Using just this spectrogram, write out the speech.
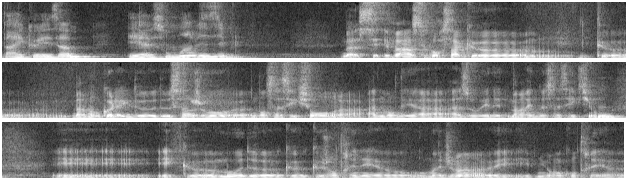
pareil que les hommes, et elles sont moins visibles. Bah, c'est pour ça que, que bah, mon collègue de, Saint-Jean, euh, dans sa section, a, demandé à, Zoé d'être marraine de sa section. Hmm. Et, et, que Maude, que, que j'entraînais au, mois de juin, euh, est, est venue rencontrer euh,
